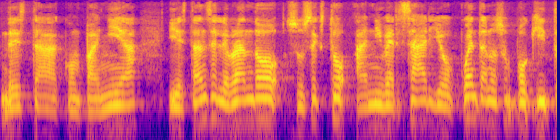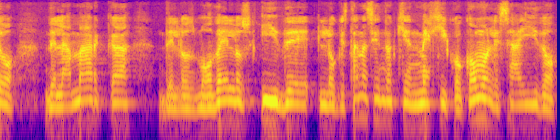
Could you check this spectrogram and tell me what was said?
de esta compañía y están celebrando su sexto aniversario. Cuéntanos un poquito de la marca, de los modelos y de lo que están haciendo aquí en México. ¿Cómo les ha ido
